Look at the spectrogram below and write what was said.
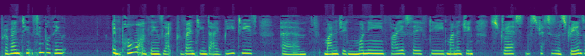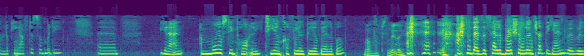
preventing simple things important things like preventing diabetes, um, managing money, fire safety, managing stress, the stresses and strains of looking after somebody. Um, you know, and, and most importantly, tea and coffee will be available. Well, absolutely. and there's a celebration lunch at the end where we'll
